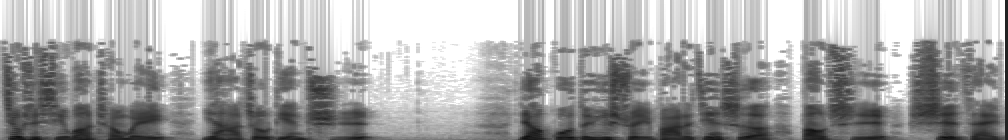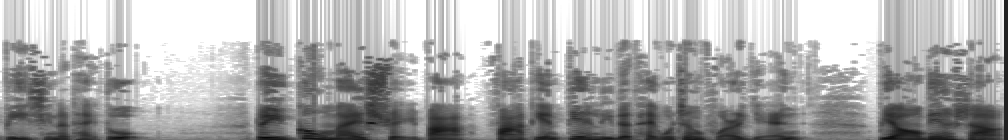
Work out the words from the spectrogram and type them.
就是希望成为亚洲电池。辽国对于水坝的建设保持势在必行的态度。对于购买水坝发电电力的泰国政府而言，表面上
